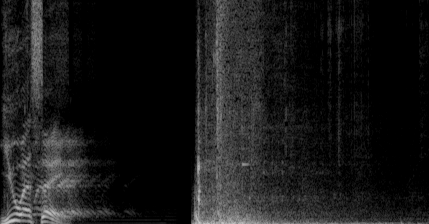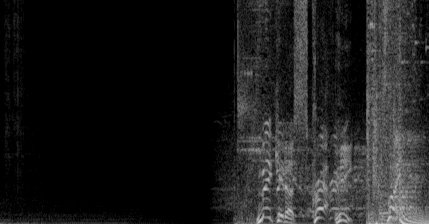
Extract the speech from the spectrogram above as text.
USA. Make it a scrap heap! Fight!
